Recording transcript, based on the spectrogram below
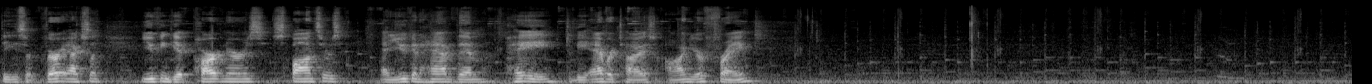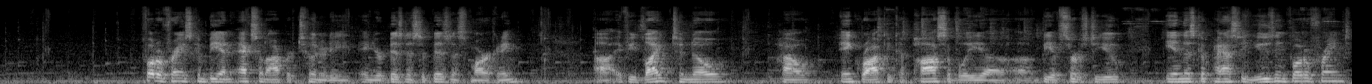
these are very excellent. You can get partners, sponsors, and you can have them pay to be advertised on your frame. Photo frames can be an excellent opportunity in your business to business marketing. Uh, if you'd like to know how InkRockit could possibly uh, uh, be of service to you in this capacity using photo frames,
